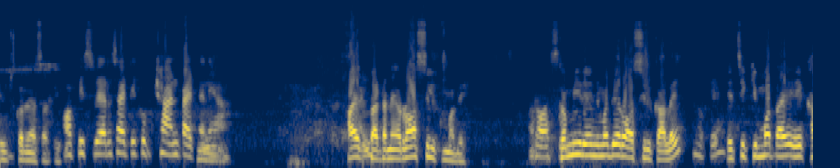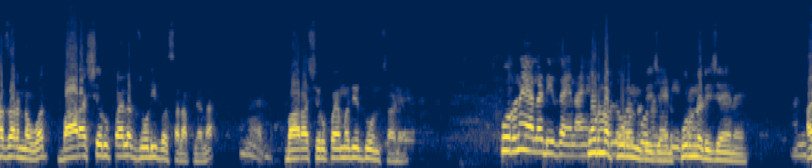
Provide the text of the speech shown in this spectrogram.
यूज करण्यासाठी. ऑफिस वेअरसाठी खूप छान पॅटर्न आहे हा. हा एक पॅटर्न आहे रॉ सिल्कमध्ये. रॉस कमी रेंजमध्ये रॉ सिल्क आलंय. ओके याची किंमत आहे एक हजार नव्वद. बाराशे रुपयाला जोडी बसाल आपल्याला. बाराशे रुपयामध्ये दोन साड्या. पूर्ण याला डिझाईन आहे. पूर्ण पूर्ण डिझाईन. पूर्ण डिझाईन आहे. हा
